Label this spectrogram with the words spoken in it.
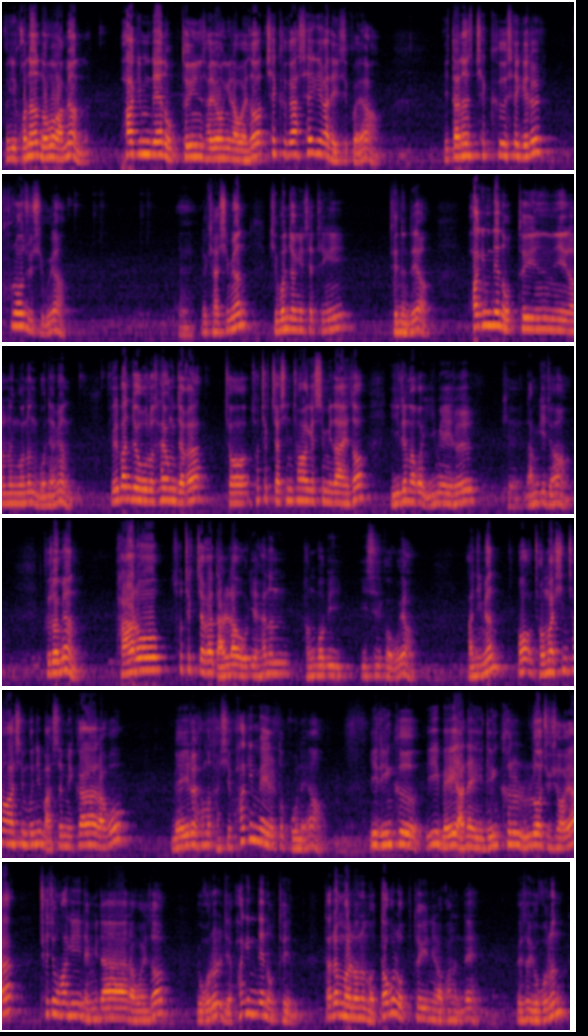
여기 권한으로 넘어가면 확인된 옵트인 사용이라고 해서 체크가 3개가 돼 있을 거예요. 일단은 체크 3개를 풀어주시고요. 네, 이렇게 하시면 기본적인 세팅이 됐는데요. 확인된 옵트인이라는 거는 뭐냐면 일반적으로 사용자가 저 소책자 신청하겠습니다 해서 이름하고 이메일을 이렇게 남기죠. 그러면 바로 소책자가 날라오게 하는 방법이 있을 거고요. 아니면 어 정말 신청하신 분이 맞습니까? 라고 메일을 한번 다시 확인 메일을 또 보내요. 이 링크 이 메일 안에 이 링크를 눌러 주셔야 최종 확인이 됩니다. 라고 해서 요거를 이제 확인된 opt-in 다른 말로는 뭐 double opt-in이라고 하는데 그래서 요거는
